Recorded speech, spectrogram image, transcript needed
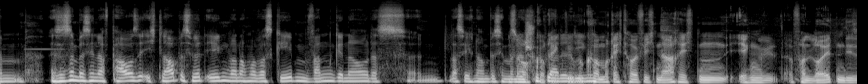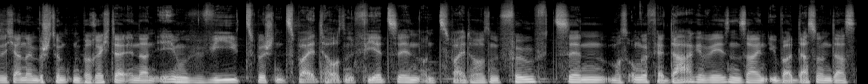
ähm, es ist ein bisschen auf Pause. Ich glaube, es wird irgendwann noch mal was geben. Wann genau, das äh, lasse ich noch ein bisschen in meiner auch korrekt. Schublade Wir liegen. bekommen recht häufig Nachrichten irgendwie von Leuten, die sich an einen bestimmten Bericht erinnern. Irgendwie zwischen 2014 und 2015 muss ungefähr da gewesen sein über das und das.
